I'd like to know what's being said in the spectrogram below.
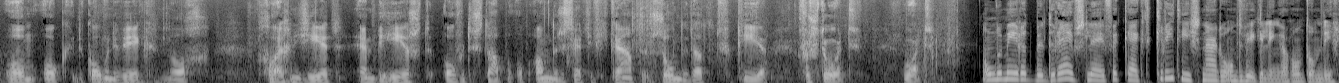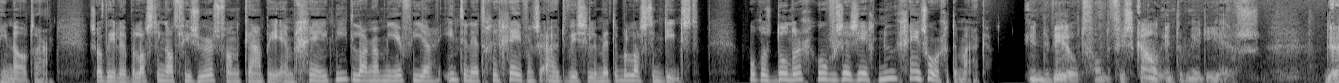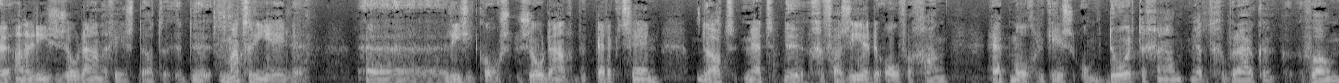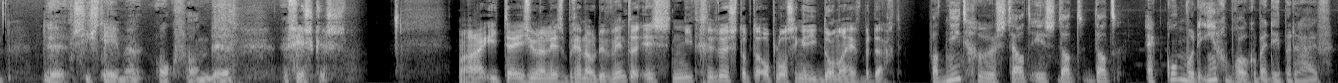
om ook de komende week nog georganiseerd en beheerst over te stappen op andere certificaten... zonder dat het verkeer verstoord wordt. Onder meer het bedrijfsleven kijkt kritisch naar de ontwikkelingen rondom DigiNotar. Zo willen belastingadviseurs van KPMG niet langer meer via internet gegevens uitwisselen met de Belastingdienst. Volgens Donner hoeven ze zich nu geen zorgen te maken. In de wereld van de fiscaal intermediairs de analyse zodanig is dat de materiële uh, risico's zodanig beperkt zijn... dat met de gefaseerde overgang het mogelijk is om door te gaan met het gebruiken van de systemen, ook van de fiscus. Maar IT-journalist Brenno de Winter is niet gerust op de oplossingen die Donner heeft bedacht. Wat niet geruststelt is dat, dat er kon worden ingebroken bij dit bedrijf.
